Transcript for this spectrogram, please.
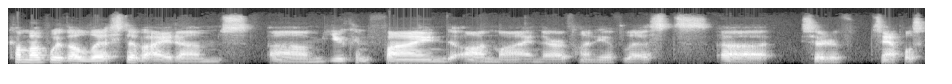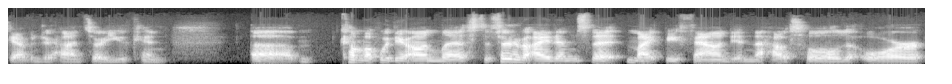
come up with a list of items um, you can find online. There are plenty of lists, uh, sort of sample scavenger hunts, or you can um, come up with your own list of sort of items that might be found in the household, or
